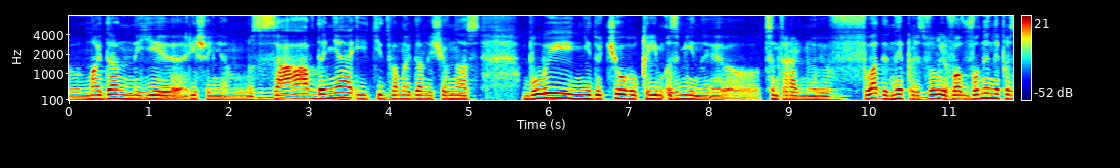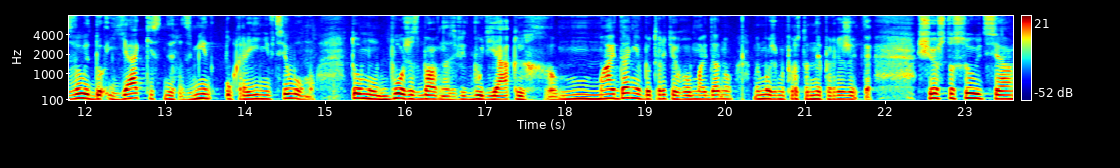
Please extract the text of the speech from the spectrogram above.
Майдан не є рішенням завдання, і ті два майдани, що в нас були, ні до чого, крім зміни е, центральної влади, не призвели. Во- Вони не призвели до якісних змін Україні в цілому. Тому Боже збав нас від будь-яких е, майданів, бо третього майдану ми можемо просто не пережити. Що ж стосується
